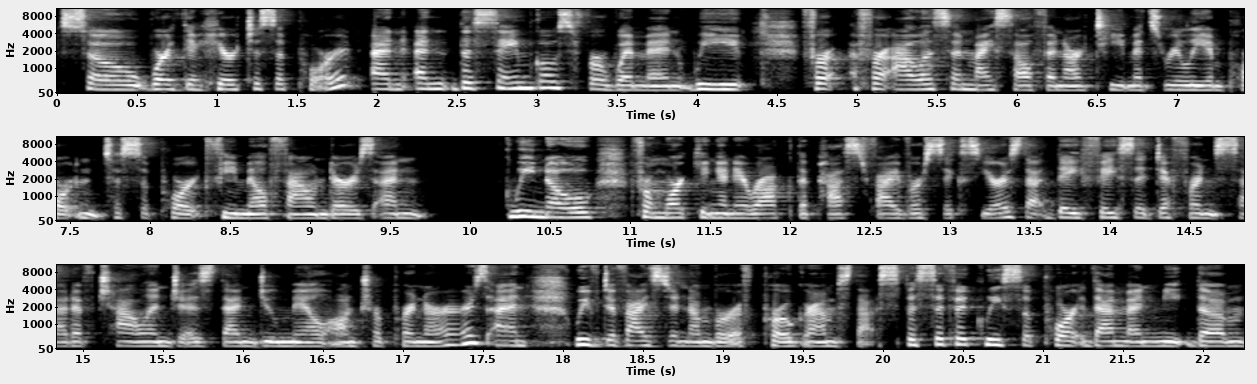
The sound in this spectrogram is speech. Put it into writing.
so we're here to support. And, and the same goes for women. We, for, for Alice and myself and our team, it's really important to support female founders and we know from working in Iraq the past five or six years that they face a different set of challenges than do male entrepreneurs. And we've devised a number of programs that specifically support them and meet them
